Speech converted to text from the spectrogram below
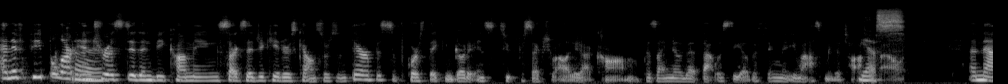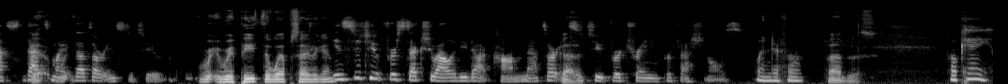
and if people are Good. interested in becoming sex educators, counselors, and therapists, of course, they can go to instituteforsexuality.com because I know that that was the other thing that you asked me to talk Yes. about. And that's that's Yeah, my we- that's our institute. Re- repeat the website again. Instituteforsexuality.com. That's our Got it. institute for training professionals. Wonderful. Fabulous. Okay,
